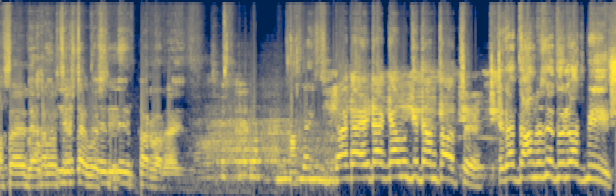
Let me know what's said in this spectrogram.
আপনাদের দেখানোর চেষ্টা করছি। টাকা এটা কেমন কি দাম চাচ্ছে এটার দাম হচ্ছে দুই লাখ বিশ।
